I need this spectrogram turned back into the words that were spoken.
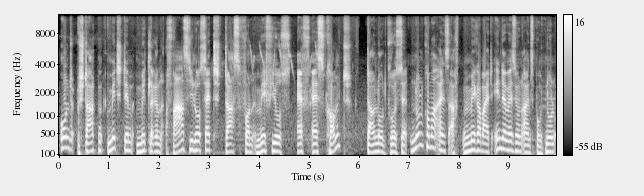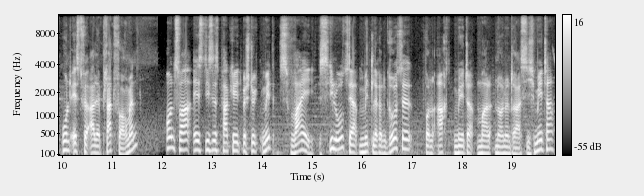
und starten mit dem mittleren Fahrsilo-Set, das von Mephius FS kommt. Downloadgröße 0,18 MB in der Version 1.0 und ist für alle Plattformen. Und zwar ist dieses Paket bestückt mit zwei Silos der mittleren Größe von 8 Meter mal 39 Meter.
